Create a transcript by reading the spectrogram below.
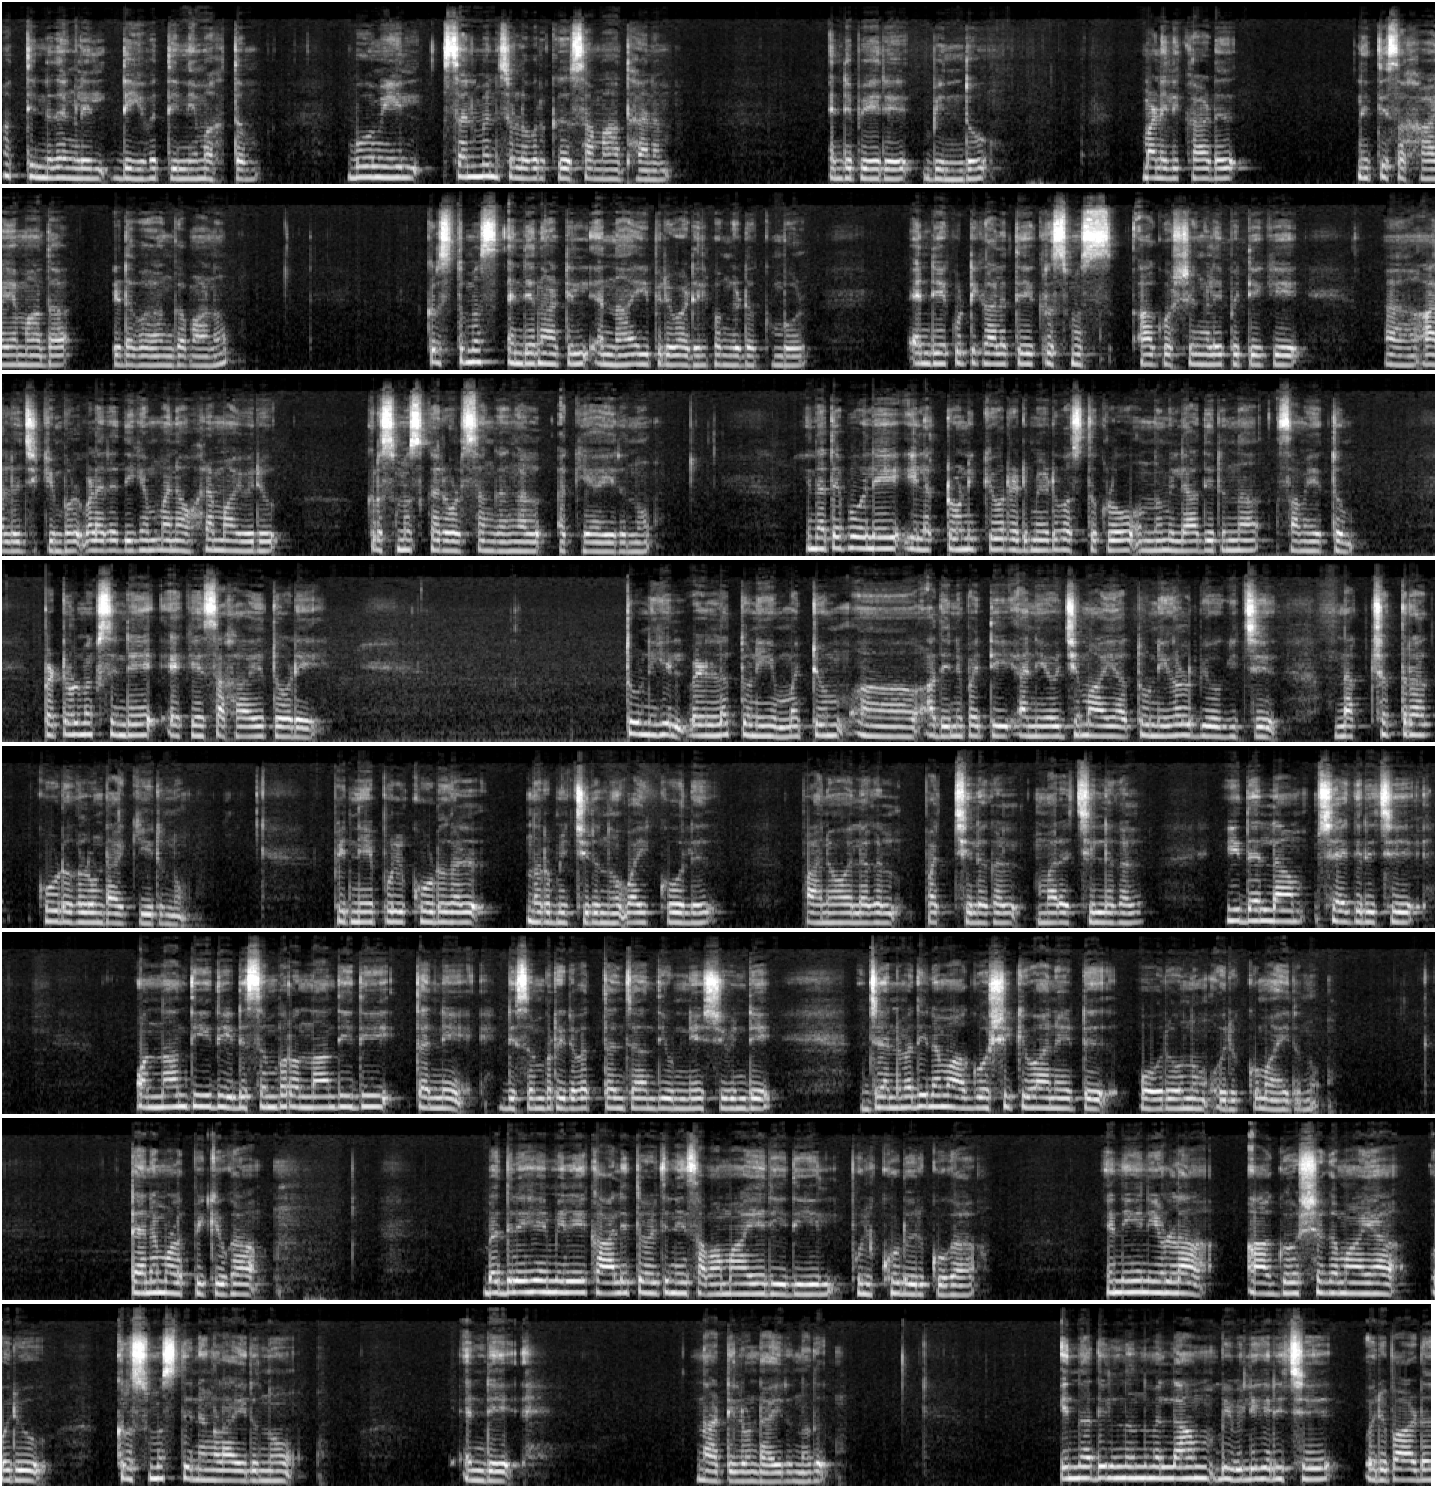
അത്യുന്നതങ്ങളിൽ ദൈവത്തിന്റെ മഹത്വം ഭൂമിയിൽ സന്മനസ്സുള്ളവർക്ക് സമാധാനം. എന്റെ പേര് ബിന്ദു. മണലിക്കാട് നിത്യസഹായമാത ഇടവകാംഗമാണ് ക്രിസ്തുമസ് എന്റെ നാട്ടിൽ എന്ന ഈ പരിപാടിയിൽ പങ്കെടുക്കുമ്പോൾ എന്റെ കുട്ടിക്കാലത്തെ ക്രിസ്മസ് ആഘോഷങ്ങളെ പറ്റിയൊക്കെ ആ, ആലോചിക്കുമ്പോൾ വളരെയധികം മനോഹരമായൊരു ക്രിസ്മസ് കരോൾ സംഘങ്ങൾ ഒക്കെയായിരുന്നു. ഇന്നത്തെ പോലെ ഇലക്ട്രോണിക്കോ റെഡിമെയ്ഡ് വസ്തുക്കളോ ഒന്നുമില്ലാതിരുന്ന സമയത്തും പെട്രോൾ മിക്സിന്റെ ഒക്കെ സഹായത്തോടെ തുണിയിൽ വെള്ളത്തുണിയും മറ്റും ആ, അതിന് പറ്റി അനുയോജ്യമായ തുണികൾ ഉപയോഗിച്ച് നക്ഷത്ര കൂടുകൾ ഉണ്ടാക്കിയിരുന്നു. പിന്നെ പുൽക്കൂടുകൾ നിർമ്മിച്ചിരുന്നു. വൈക്കോൽ പനോലകൾ പച്ചിലകൾ മരച്ചില്ലകൾ. ഇതെല്ലാം ശേഖരിച്ച് ഒന്നാം തീയതി ഡിസംബർ ഒന്നാം തീയതി തന്നെ ഡിസംബർ ഇരുപത്തഞ്ചാം തീയതി ഉണ്ണിയേശുവിന്റെ ജന്മദിനം ആഘോഷിക്കുവാനായിട്ട് ഓരോന്നും ഒരുക്കുമായിരുന്നു. ടനമുളപ്പിക്കുക മുളപ്പിക്കുക ബദ്ലഹേമിലെ കാലിത്തൊഴുത്തിന് സമമായ രീതിയിൽ പുൽക്കൂടൊരുക്കുക എന്നിങ്ങനെയുള്ള ആഘോഷകമായ ഒരു ക്രിസ്മസ് ദിനങ്ങളായിരുന്നു എന്റെ നാട്ടിലുണ്ടായിരുന്നത്. ഇന്നതിൽ നിന്നുമെല്ലാം വിപുലീകരിച്ച് ഒരുപാട്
